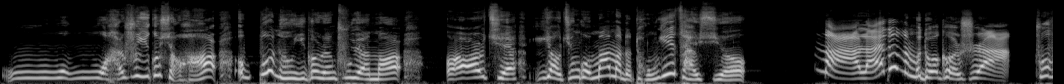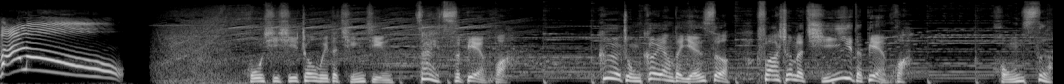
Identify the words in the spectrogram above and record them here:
我我还是一个小孩，不能一个人出远门。而且要经过妈妈的同意才行。哪来的那么多可是啊？出发喽！胡西西周围的情景再次变化，各种各样的颜色发生了奇异的变化。红色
